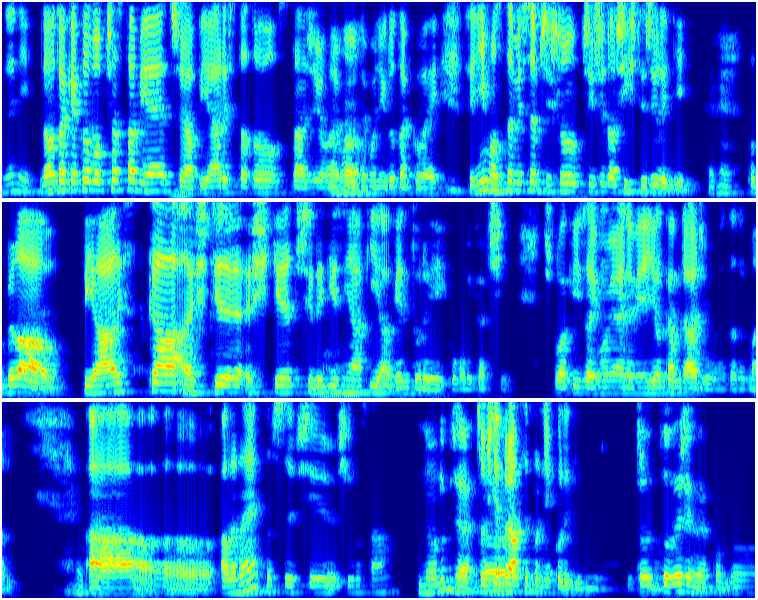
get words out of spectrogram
Není. No tak jako občas tam je třeba PRista toho hosta, že jo, nebo, nebo někdo takovej. S jedním hostem jsem přišlo, přišli další čtyři lidi. Uh-huh. To byla PRistka a ještě, ještě tři lidi z nějaký agentury komunikační. Šlo takový zajímavý, já nevěděl kam dát, že jo, tady malý. A, ale ne, to si vši, všechno sám. No dobře. Což je práce pro několik lidí. To, to věřím, jako, no,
